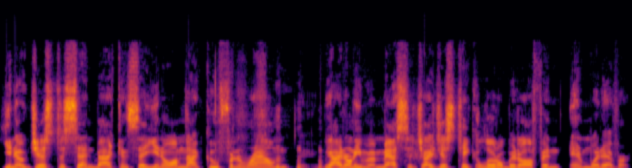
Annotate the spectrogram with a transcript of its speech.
You know, just to send back and say, you know, I'm not goofing around. I don't even message. I just take a little bit off and and whatever.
